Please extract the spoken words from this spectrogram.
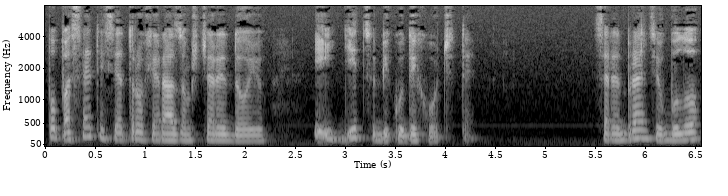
Попасетеся трохи разом з чередою і йдіть собі куди хочете. Серед бранців було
